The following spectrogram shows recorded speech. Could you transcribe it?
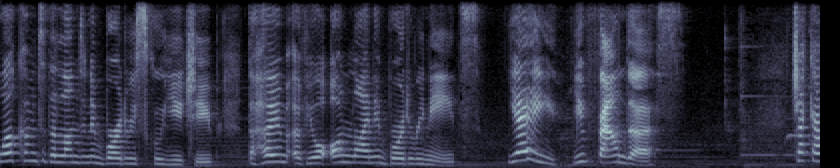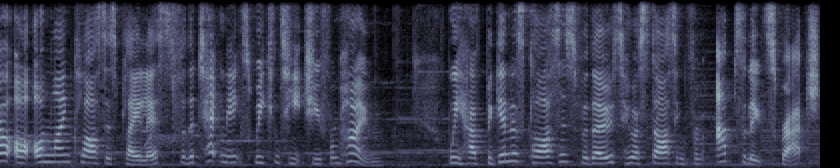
Welcome to the London Embroidery School YouTube, the home of your online embroidery needs. Yay, you've found us! Check out our online classes playlist for the techniques we can teach you from home. We have beginners classes for those who are starting from absolute scratch.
